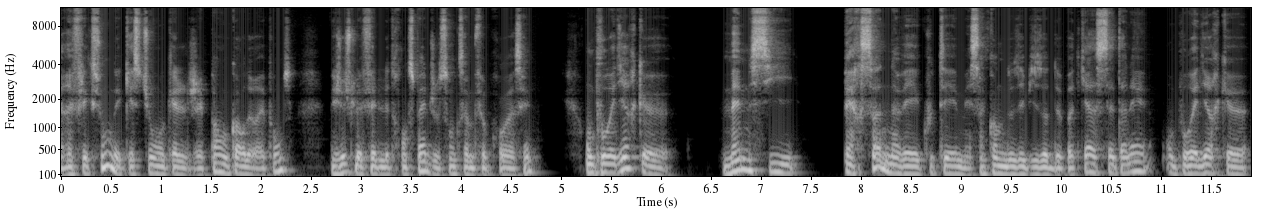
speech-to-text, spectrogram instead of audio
réflexions, des questions auxquelles j'ai pas encore de réponse, mais juste le fait de les transmettre, je sens que ça me fait progresser. On pourrait dire que même si personne n'avait écouté mes 52 épisodes de podcast cette année, on pourrait dire que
